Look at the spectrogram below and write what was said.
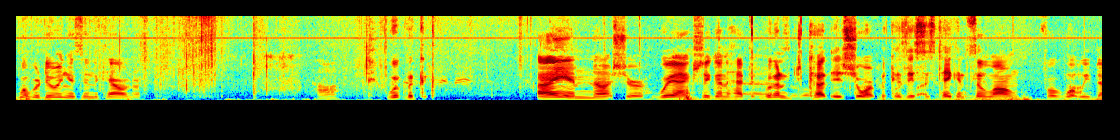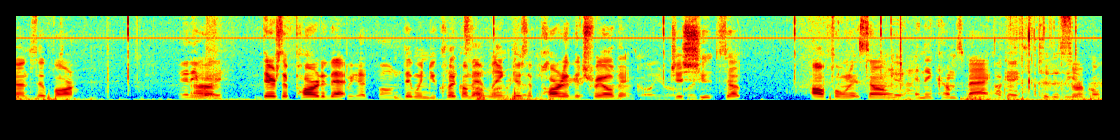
what we're doing is in the calendar. Huh? we bec- I am not sure. We're actually gonna have to. Yeah, we're gonna it's a little cut it short because this is bushwhacking. taking so long for what we've done so far. Anyway, Um, There's a part of that we had phone. that when you click on that link, there's a part of the trail that down and call you real just shoots up off on its own Okay, and then comes back Okay. to the See circle.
